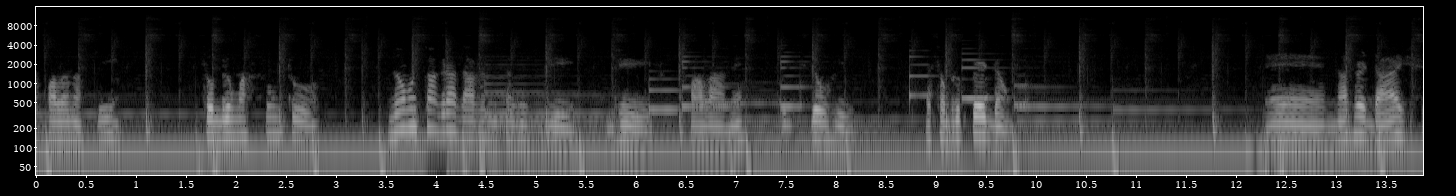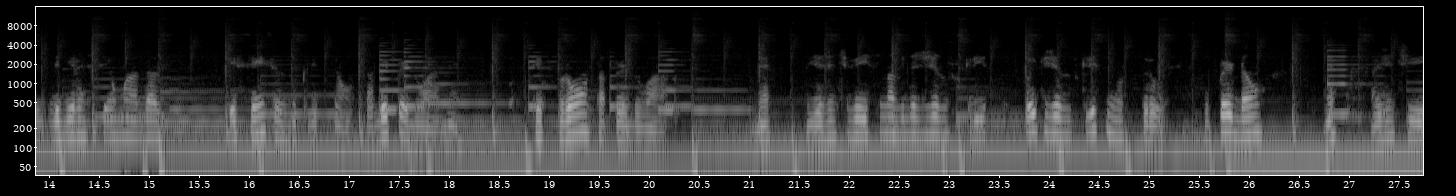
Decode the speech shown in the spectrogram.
estar falando aqui sobre um assunto não muito agradável muitas vezes de, de falar, né? De se ouvir. É sobre o perdão. É, na verdade, deveria ser uma das essências do cristão, saber perdoar, né? Ser pronto a perdoar, né? E a gente vê isso na vida de Jesus Cristo. Foi o que Jesus Cristo nos trouxe, o perdão, né? A gente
